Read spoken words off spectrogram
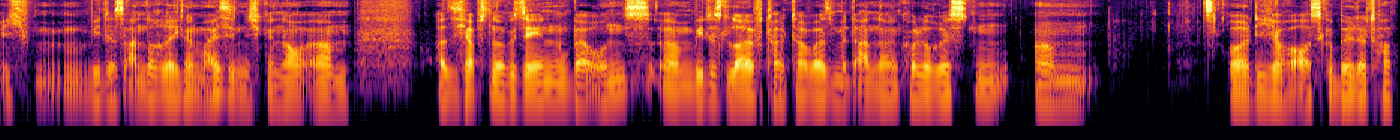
Ich, wie das andere regeln, weiß ich nicht genau. Ähm, also ich habe es nur gesehen bei uns, ähm, wie das läuft, halt teilweise mit anderen Koloristen, ähm, oder die ich auch ausgebildet habe.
